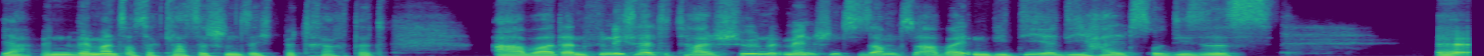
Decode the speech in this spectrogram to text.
ja, wenn, wenn man es aus der klassischen Sicht betrachtet. Aber dann finde ich es halt total schön, mit Menschen zusammenzuarbeiten wie dir, die halt so dieses, äh,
